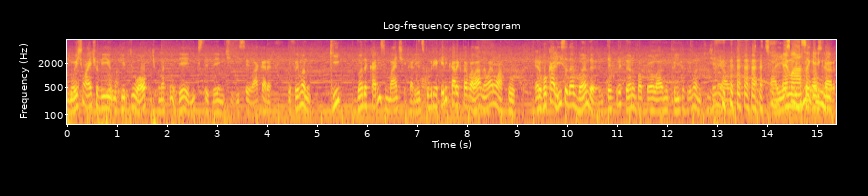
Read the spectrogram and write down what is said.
E no Wasting Light eu vi o clipe do Walk, tipo, na TV, Mix TV, MTV, sei lá, cara. Eu falei, mano, que banda carismática, cara. E eu descobri que aquele cara que tava lá não era um ator, era o vocalista da banda, interpretando o papel lá no clipe. Eu falei, mano, que genial. Aí eu É massa aquele cara.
